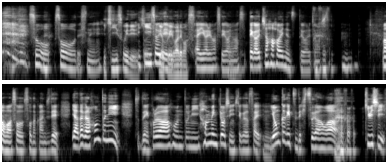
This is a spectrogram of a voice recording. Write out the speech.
そう、そうですね。生き急いでいると生き急いでるよく言われます。あ言われます言われます。てかうちの母親にはずっと言われてました。うん、まあまあそうそんな感じでいやだから本当にちょっとねこれは本当に反面教師にしてください。うん4ヶ月で出願は厳しい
